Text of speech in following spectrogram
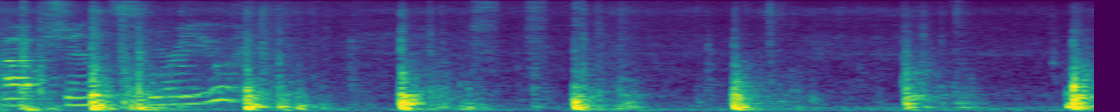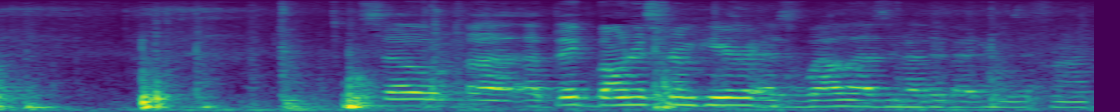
options for you. So uh, a big bonus room here as well as another bedroom in the front.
